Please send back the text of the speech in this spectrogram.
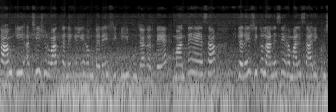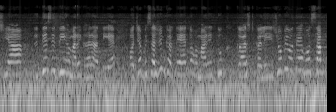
काम की अच्छी शुरुआत करने के लिए हम गणेश जी की ही पूजा करते हैं। मानते हैं ऐसा कि गणेश जी को लाने से हमारी सारी खुशियाँ रिद्धि सिद्धि हमारे घर आती है और जब विसर्जन करते हैं तो हमारे दुख, कष्ट, कलेश, जो भी होते हैं वो सब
